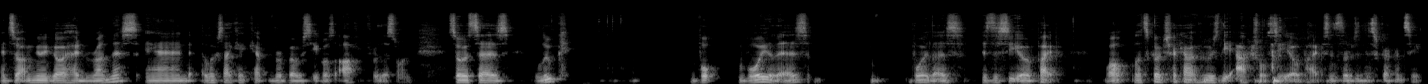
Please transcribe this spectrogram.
And so I'm going to go ahead and run this. And it looks like I kept verbose equals off for this one. So it says Luke Vo Voiles, Voiles is the CEO of Pipe. Well, let's go check out who's the actual CEO of Pipe since there's a discrepancy.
